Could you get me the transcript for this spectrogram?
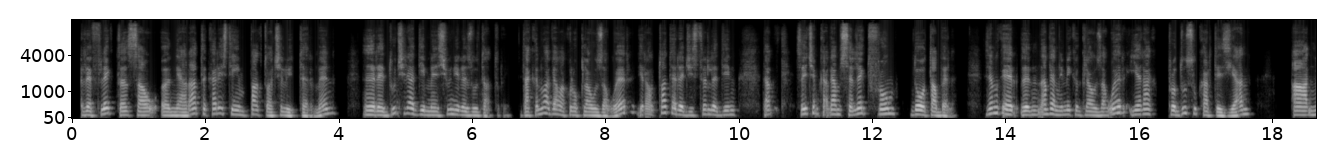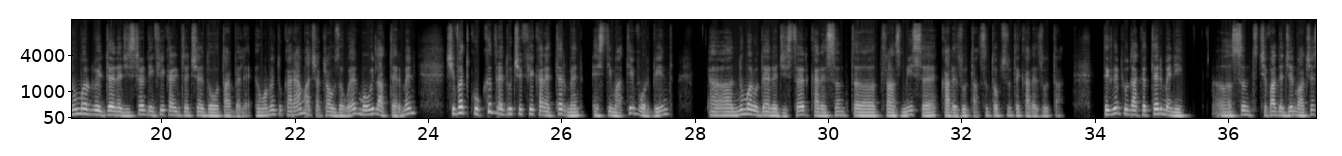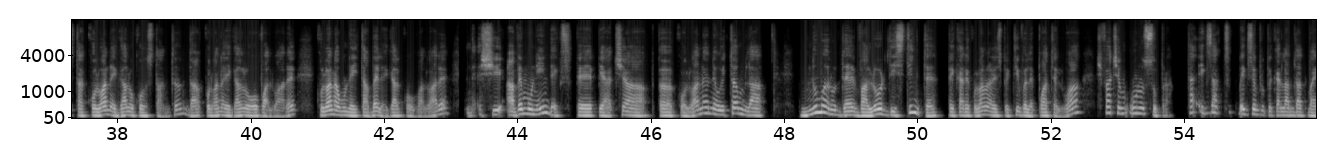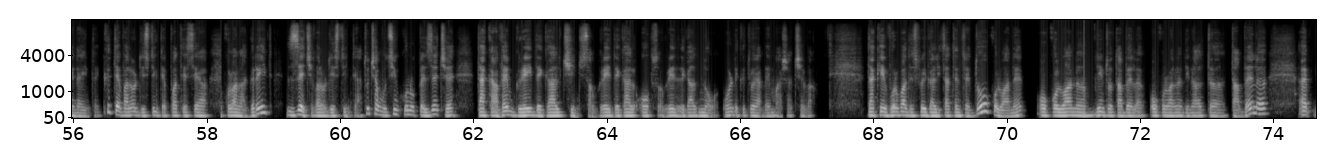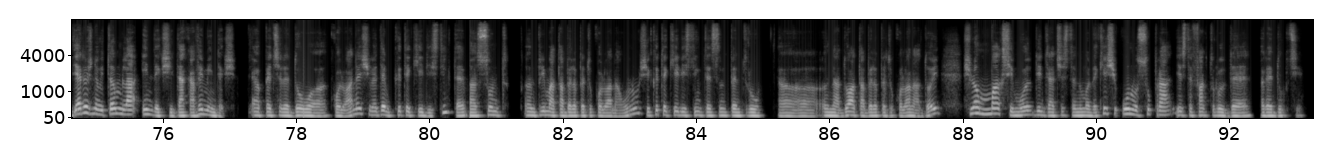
reflectă sau ne arată care este impactul acelui termen în reducerea dimensiunii rezultatului. Dacă nu aveam acolo clauza where, erau toate registrările din, da? să zicem că aveam select from două tabele. Înseamnă că nu aveam nimic în clauza where, era produsul cartezian a numărului de registrări din fiecare dintre cele două tabele. În momentul în care am acea clauză where, mă uit la termeni și văd cu cât reduce fiecare termen, estimativ vorbind, uh, numărul de înregistrări care sunt uh, transmise ca rezultat, sunt obținute ca rezultat. De exemplu, dacă termenii uh, sunt ceva de genul acesta, coloană egală o constantă, da? coloană egală o valoare, coloana unei tabele egal cu o valoare și avem un index pe, pe acea uh, coloană, ne uităm la numărul de valori distincte pe care coloana respectivă le poate lua și facem unul supra. Da, exact exemplu pe care l-am dat mai înainte. Câte valori distincte poate să ia coloana grade? 10 valori distincte. Atunci mulțim cu 1 pe 10 dacă avem grade egal 5 sau grade egal 8 sau grade egal 9, ori de câte ori avem așa ceva. Dacă e vorba despre egalitate între două coloane, o coloană dintr-o tabelă, o coloană din altă tabelă, eh, iarăși ne uităm la index și dacă avem index eh, pe cele două coloane și vedem câte chei distincte eh, sunt în prima tabelă pentru coloana 1 și câte chei distincte sunt pentru uh, în a doua tabelă pentru coloana 2 și luăm maximul dintre aceste numări de chei și 1 supra este factorul de reducție.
